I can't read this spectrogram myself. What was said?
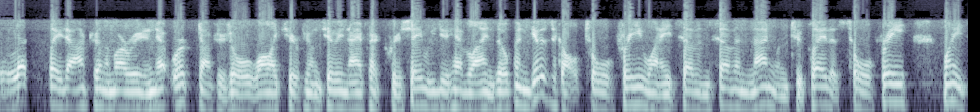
Let's play Doctor on the Mar Network. Dr. Joel Wallach here from Activity Knife at Crusade. We do have lines open. Give us a call, toll free, 1 912 play. That's toll free, 1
